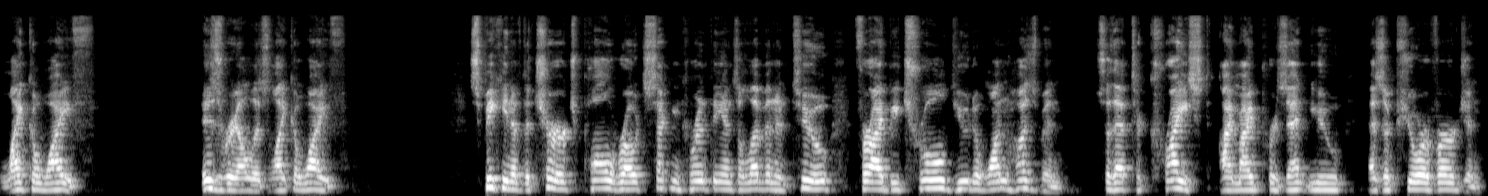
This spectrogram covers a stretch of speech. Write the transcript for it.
like a wife. Israel is like a wife. Speaking of the church, Paul wrote 2 Corinthians 11 and 2 For I betrothed you to one husband, so that to Christ I might present you as a pure virgin.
